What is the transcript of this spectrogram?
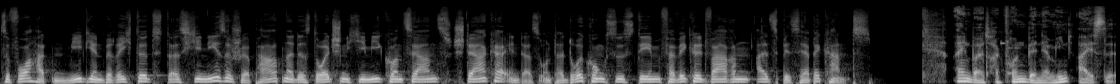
Zuvor hatten Medien berichtet, dass chinesische Partner des deutschen Chemiekonzerns stärker in das Unterdrückungssystem verwickelt waren als bisher bekannt. Ein Beitrag von Benjamin Eisel.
